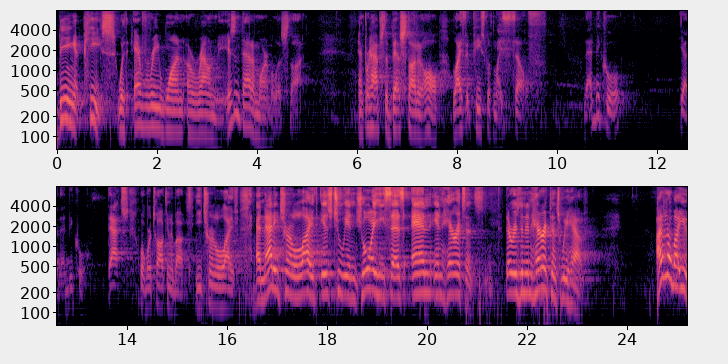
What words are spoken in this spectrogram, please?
being at peace with everyone around me. Isn't that a marvelous thought? And perhaps the best thought at all life at peace with myself. That'd be cool. Yeah, that'd be cool. That's what we're talking about eternal life. And that eternal life is to enjoy, he says, an inheritance. There is an inheritance we have. I don't know about you.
